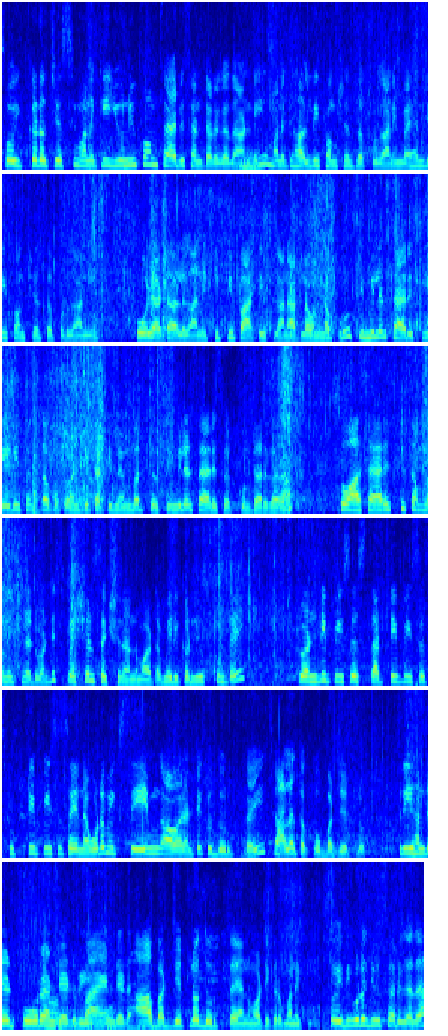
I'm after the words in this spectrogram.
సో ఇక్కడ వచ్చేసి మనకి యూనిఫామ్ శారీస్ అంటారు కదా అండి. మనకి హల్దీ ఫంక్షన్స్ అప్పుడు కానీ మెహందీ ఫంక్షన్స్ అప్పుడు కానీ కోలాటాలు కానీ కిట్టి పార్టీస్ కానీ అట్లా ఉన్నప్పుడు సిమిలర్ శారీస్ లేడీస్ అంతా ఒక twenty thirty members similar sarees కట్టుకుంటారు కదా. సో ఆ శారీస్కి సంబంధించినటువంటి స్పెషల్ సెక్షన్ అనమాట మీరు ఇక్కడ చూసుకుంటే twenty pieces thirty pieces fifty pieces అయినా కూడా మీకు సేమ్ కావాలంటే ఇక్కడ దొరుకుతాయి. చాలా తక్కువ బడ్జెట్లో. Three hundred four hundred five hundred ఆ బడ్జెట్లో దొరుకుతాయి అనమాట ఇక్కడ మనకి. సో ఇది కూడా చూసారు కదా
